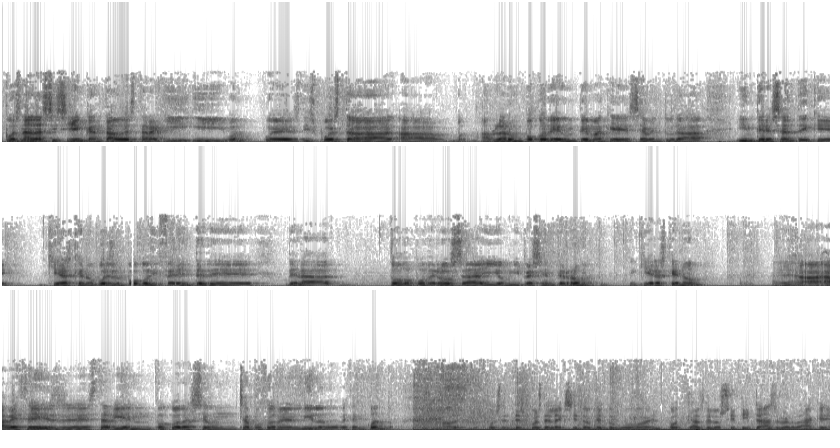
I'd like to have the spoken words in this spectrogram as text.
pues nada, sí, sí, encantado de estar aquí y bueno, pues dispuesta a, hablar un poco de un tema que se aventura interesante y que, quieras que no, pues es un poco diferente de, la todopoderosa y omnipresente Roma. Que quieras que no, eh, a, a veces está bien un poco darse un chapuzón en el Nilo de vez en cuando. No, después, después del éxito que tuvo el podcast de los hititas, ¿verdad? Que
